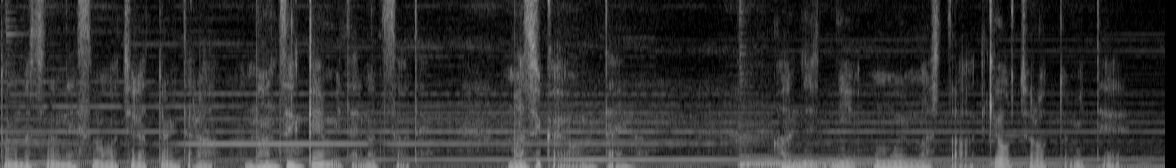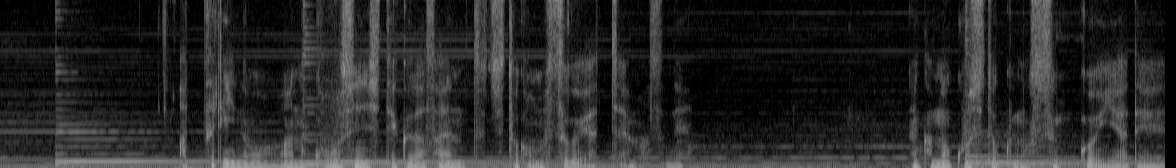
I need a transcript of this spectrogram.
友達のねスマホチラッと見たら何千件みたいになってたのでマジかよみたいな感じに思いました。今日ちょろっと見てアプリのあの更新してくださいの通知とかもすぐやっちゃいますね。なんか残しとくのすっごい嫌で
